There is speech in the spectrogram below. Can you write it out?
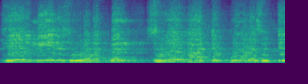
தேர் மீது சூழவற்பன் சுழல் காற்றுப்போட சுற்றி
